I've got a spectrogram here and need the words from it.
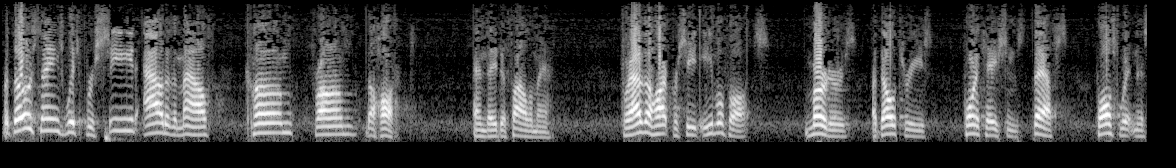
But those things which proceed out of the mouth come from the heart, and they defile a man. For out of the heart proceed evil thoughts, murders, adulteries, fornications, thefts, false witness,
